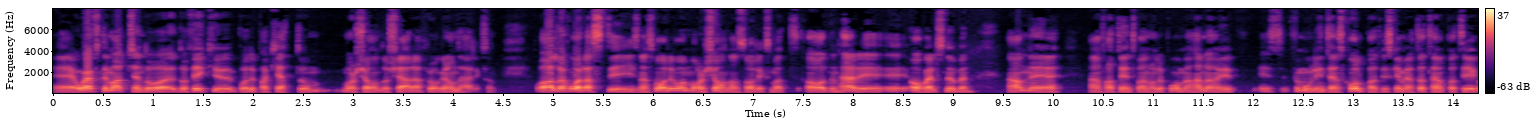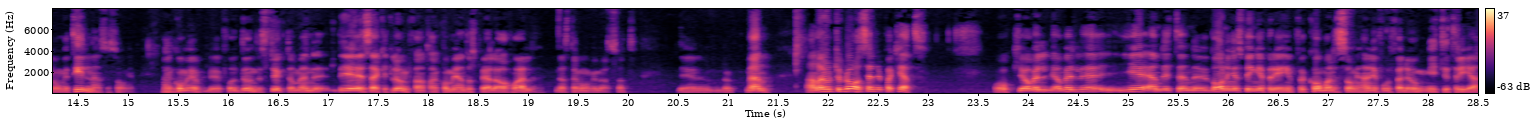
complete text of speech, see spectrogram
Eh, och efter matchen då, då fick ju både Paquette och Marchand och Chara frågan om det här. Liksom. Och allra hårdast i sina svar, det var Marchand. Han sa liksom att ja, den här eh, AHL-snubben, han, eh, han fattar inte vad han håller på med. Han har ju förmodligen inte ens koll på att vi ska möta Tampa tre gånger till den här säsongen. Han kommer ju få dunderstryk då, men det är säkert lugnt för honom. Han kommer ju ändå spela AHL nästa gång vi möts. Så det är lugnt. Men han har gjort det bra, säljer paket. Och jag vill, jag vill eh, ge en liten eh, varningens finger för det inför kommande säsong. Han är fortfarande ung, 93.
